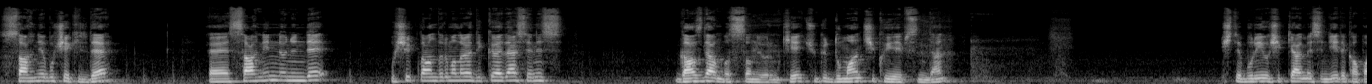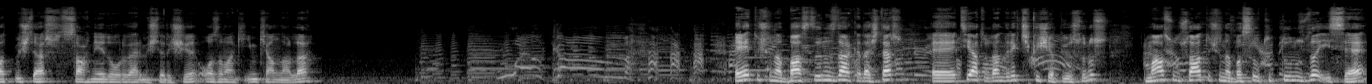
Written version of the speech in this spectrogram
Sahne bu şekilde. Ee, sahnenin önünde ışıklandırmalara dikkat ederseniz gaz lambası sanıyorum ki. Çünkü duman çıkıyor hepsinden. İşte buraya ışık gelmesin diye de kapatmışlar. Sahneye doğru vermişler ışığı. O zamanki imkanlarla. E tuşuna bastığınızda arkadaşlar e, tiyatrodan direkt çıkış yapıyorsunuz. Mouse'un sağ tuşuna basılı tuttuğunuzda ise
